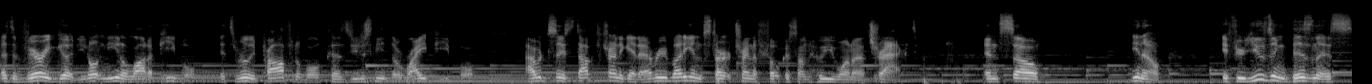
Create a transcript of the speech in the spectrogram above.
that's very good. You don't need a lot of people. It's really profitable because you just need the right people. I would say stop trying to get everybody and start trying to focus on who you want to attract. And so, you know, if you're using business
